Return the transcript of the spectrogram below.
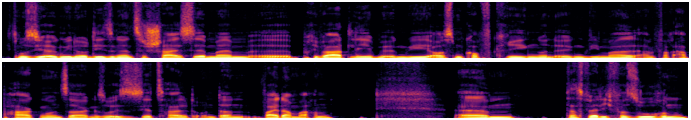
Jetzt muss ich irgendwie nur diese ganze Scheiße in meinem äh, Privatleben irgendwie aus dem Kopf kriegen und irgendwie mal einfach abhaken und sagen, so ist es jetzt halt und dann weitermachen. Ähm, das werde ich versuchen.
